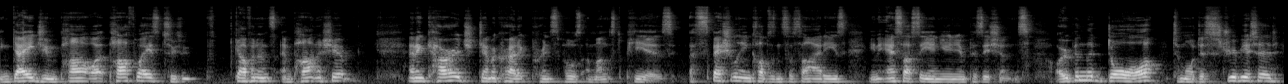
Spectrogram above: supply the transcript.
Engage in pathways to governance and partnership. And encourage democratic principles amongst peers, especially in clubs and societies, in SRC and union positions. Open the door to more distributed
